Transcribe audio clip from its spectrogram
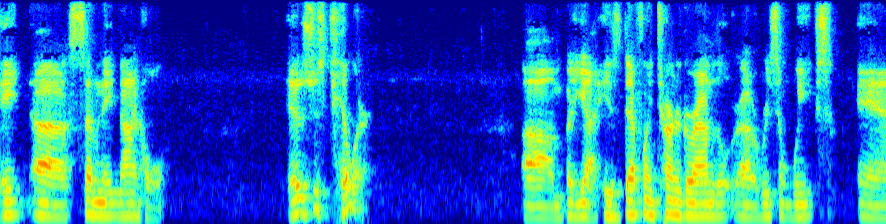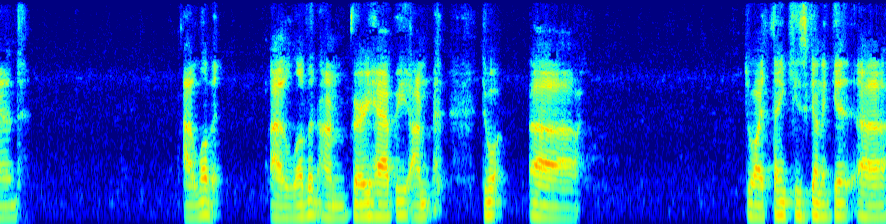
eight, uh, seven, eight, nine hole. It was just killer. Um, but yeah, he's definitely turned it around in the uh, recent weeks, and I love it. I love it. I'm very happy. I'm do uh, do I think he's going to get? Uh,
